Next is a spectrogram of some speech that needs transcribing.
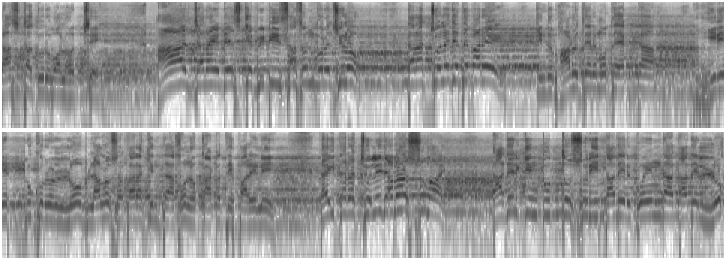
গাছটা দুর্বল হচ্ছে। আজ যারা এ দেশকে ব্রিটিশ শাসন করেছিল, তারা চলে যেতে পারে, কিন্তু ভারতের মতো একটা হীরের টুকরোর লোভ লালসা তারা কিন্তু এখনও কাটাতে পারেনি। তাই তারা চলে যাবার সময় তাদের কিন্তু উত্তরসূরি, তাদের গোয়েন্দা, তাদের লোক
